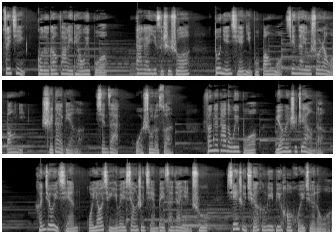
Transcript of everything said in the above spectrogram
最近郭德纲发了一条微博，大概意思是说，多年前你不帮我，现在又说让我帮你，时代变了，现在我说了算。翻开他的微博，原文是这样的：很久以前，我邀请一位相声前辈参加演出，先生权衡利弊后回绝了我。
